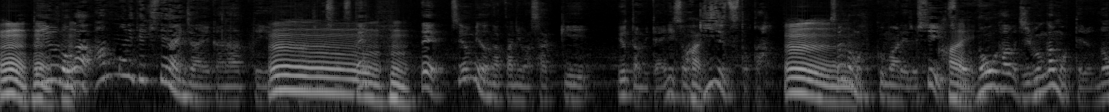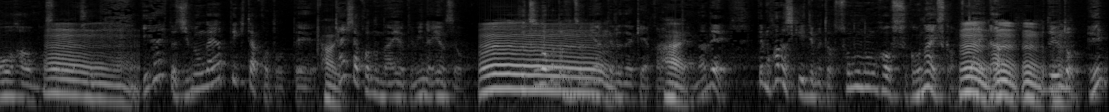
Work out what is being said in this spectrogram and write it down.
うん。っていうのがあんまりできてないんじゃないかなっていうう感じがしますね、ん、うん。で強みの中にはさっき言ったみたいにそのはい。技術とか、うん。そういうのも含まれるし、はい。そのノウハウ自分が持ってるノウハウもそううだし、ん。意外と自分がやってきたことって、はい。大したことないよってみんな言うんですよ。普普通のこと普通にやってるだけやからみたいなで、でも話聞いてみるとそのノウハウすごないですかみたいなこと言うと、え？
